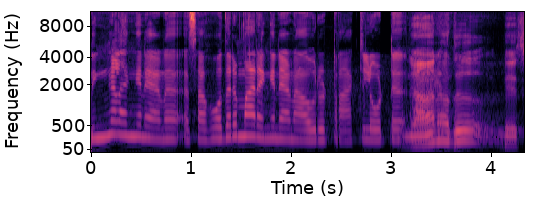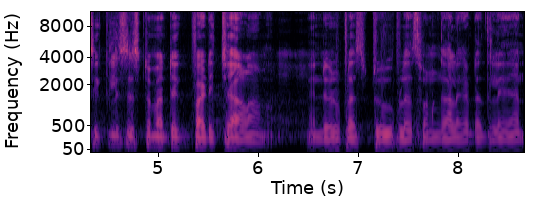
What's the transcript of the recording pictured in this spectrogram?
നിങ്ങൾ എങ്ങനെയാണ് സഹോദരന്മാരെങ്ങനെയാണ് ആ ഒരു ട്രാക്കിലോട്ട് ഞാനത് ബേസിക്കലി സിസ്റ്റമാറ്റിക് പഠിച്ച ആളാണ്. എന്റെ ഒരു പ്ലസ് ടു പ്ലസ് വൺ കാലഘട്ടത്തിൽ ഞാൻ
